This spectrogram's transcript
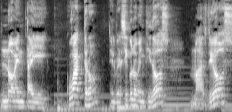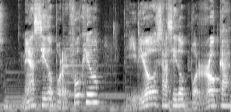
94, el versículo 22, mas Dios me ha sido por refugio y Dios ha sido por roca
